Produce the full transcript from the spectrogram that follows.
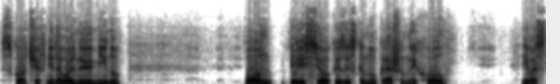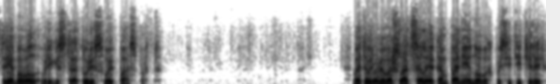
Скорчив недовольную мину, он пересек изысканно украшенный холл и востребовал в регистратуре свой паспорт. В это время вошла целая компания новых посетителей.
